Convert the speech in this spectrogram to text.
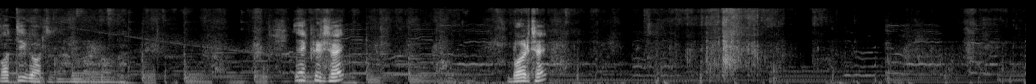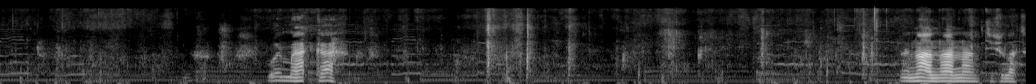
कति गर्छ। एक फिट छ है बढी छ है ओइ माका न न चिसो लाग्छ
